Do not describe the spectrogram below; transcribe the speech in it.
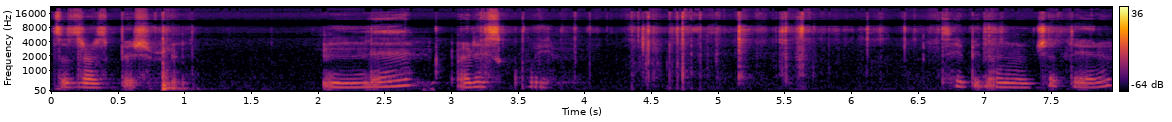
це зразу пише. Не рискуй. Це під 4.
